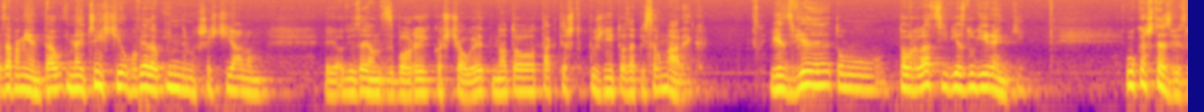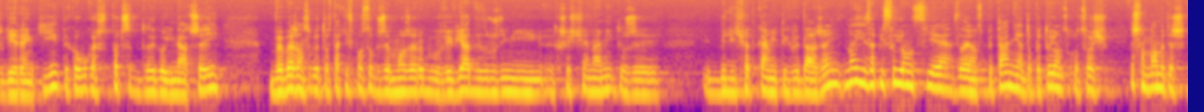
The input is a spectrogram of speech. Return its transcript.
zapamiętał i najczęściej opowiadał innym chrześcijanom, e, odwiedzając zbory, kościoły, no to tak też później to zapisał Marek. Więc wie tą, tą relację wie z drugiej ręki. Łukasz też wie z drugiej ręki, tylko Łukasz podszedł do tego inaczej. Wyobrażam sobie to w taki sposób, że może robił wywiady z różnymi chrześcijanami, którzy byli świadkami tych wydarzeń, no i zapisując je, zadając pytania, dopytując o coś. Zresztą mamy też,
